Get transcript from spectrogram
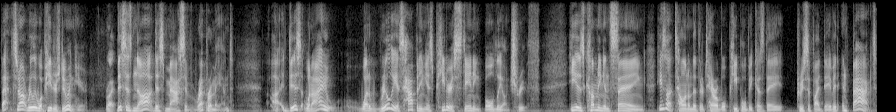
That's not really what Peter's doing here. Right. This is not this massive reprimand. Uh, this when I what really is happening is Peter is standing boldly on truth. He is coming and saying he's not telling them that they're terrible people because they crucified David. In fact,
